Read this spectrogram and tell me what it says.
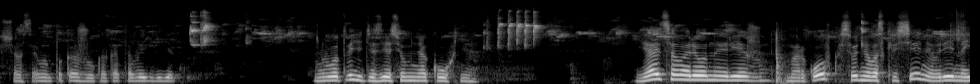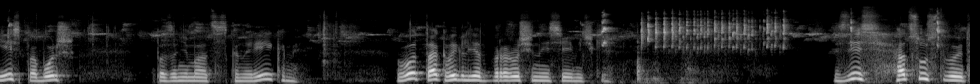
Сейчас я вам покажу, как это выглядит. Ну, вот видите, здесь у меня кухня. Яйца вареные режу, морковка. Сегодня воскресенье, время есть побольше позаниматься с канарейками. Вот так выглядят пророщенные семечки. Здесь отсутствуют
